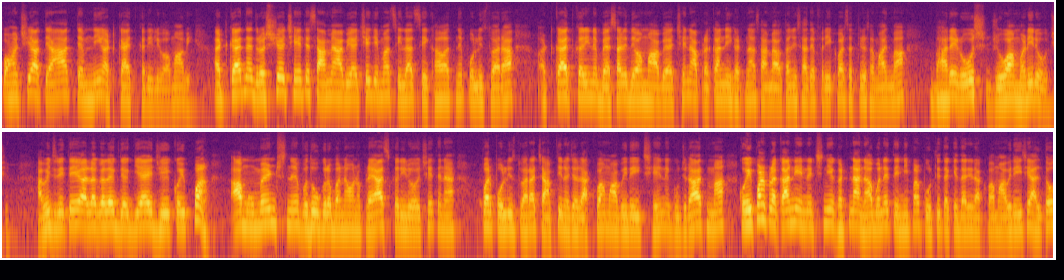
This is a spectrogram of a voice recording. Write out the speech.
પહોંચ્યા ત્યાં તેમની અટકાયત કરી લેવામાં આવી. અટકાયતના દ્રશ્ય છે તે સામે આવ્યા છે, જેમાં શિલા શેખાવતને પોલીસ દ્વારા અટકાયત કરીને બેસાડી દેવામાં આવ્યા છે અને આ પ્રકારની ઘટના સામે આવતાની સાથે ફરી એકવાર ક્ષત્રિય સમાજમાં ભારે રોષ જોવા મળી રહ્યો છે. આવી જ રીતે અલગ અલગ જગ્યાએ જે કોઈ પણ આ મુમેન્ટ્સને વધુ ઉગ્ર બનાવવાનો પ્રયાસ કરી રહ્યો છે, તેના પર પોલીસ દ્વારા ચાંપતી નજર રાખવામાં આવી રહી છે અને ગુજરાતમાં કોઈ પણ પ્રકારની અનિચ્છનીય ઘટના ન બને તેની પણ પૂરતી તકેદારી રાખવામાં આવી રહી છે હાલ તો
